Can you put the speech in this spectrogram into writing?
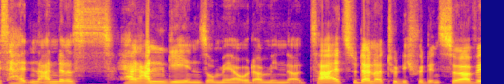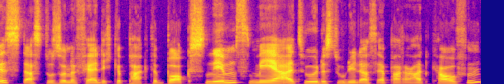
Ist halt ein anderes Herangehen, so mehr oder minder. Zahlst du dann natürlich für den Service, dass du so eine fertig gepackte Box nimmst, mehr als würdest du dir das separat kaufen.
